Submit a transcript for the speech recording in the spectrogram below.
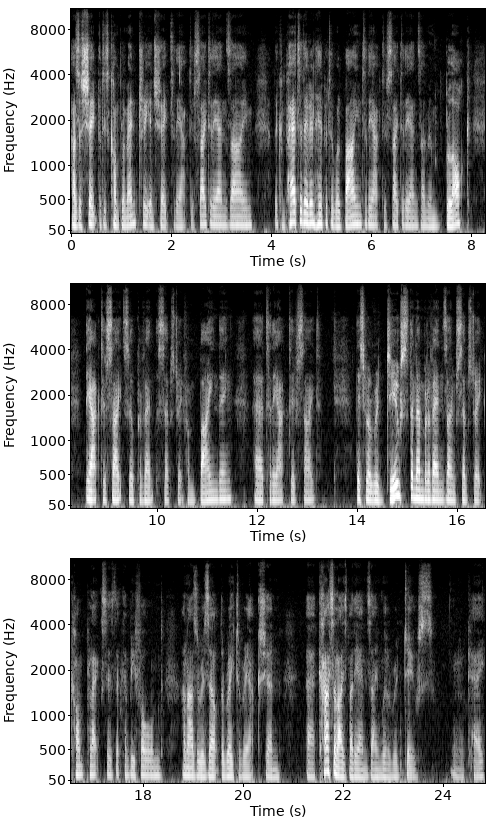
has a shape that is complementary in shape to the active site of the enzyme. The competitive inhibitor will bind to the active site of the enzyme and block the active site, so prevent the substrate from binding uh, to the active site. This will reduce the number of enzyme substrate complexes that can be formed, and as a result, the rate of reaction uh, catalyzed by the enzyme will reduce. Okay.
